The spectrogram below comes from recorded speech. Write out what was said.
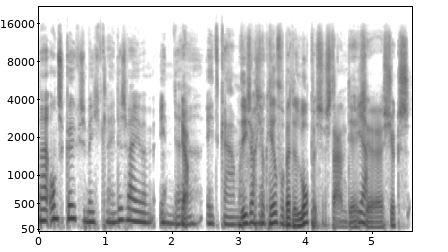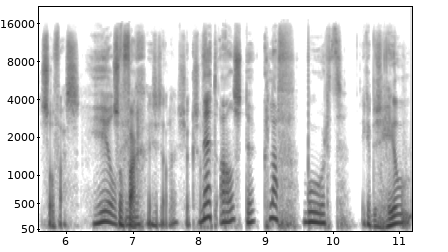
maar onze keuken is een beetje klein, dus wij hebben hem in de Ja. eetkamer. Die zag je ook heel veel bij de Loppessen staan. Deze shuks sofa's. heel veel. is het dan, hè? Sofa. Net als de klafboord. Ik heb dus heel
